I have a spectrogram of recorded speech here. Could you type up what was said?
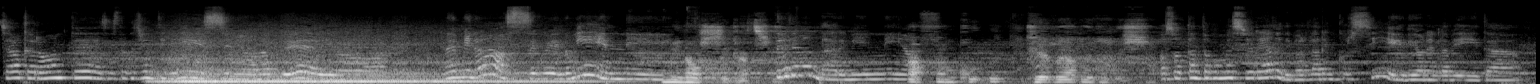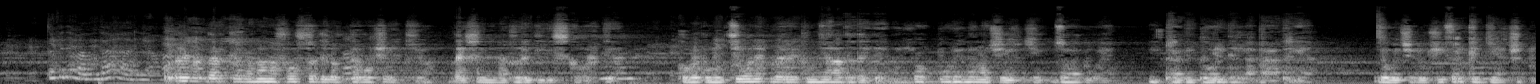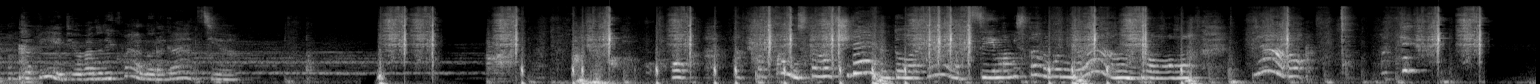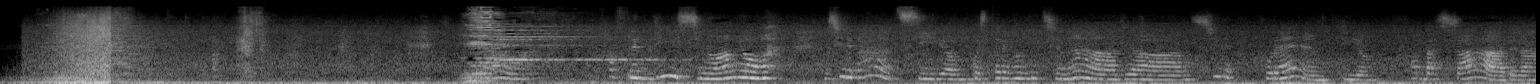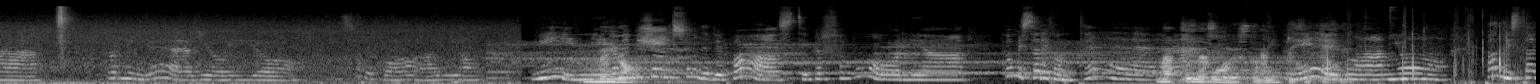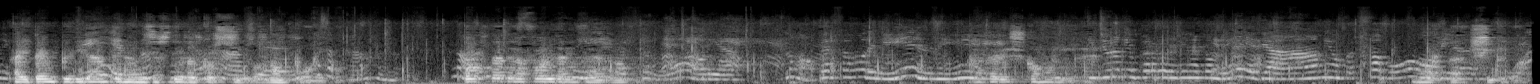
Ciao Caronte, sei stato gentilissimo, davvero. È Minosse quello, Minni. Minosse, grazie. Dove devo andare, Minni? Affanculo. Che reato hai commesso? Ho soltanto commesso il reato di parlare in corsivo nella vita. Dove devo andare? Potrei mandarti alla nona fossa dell'ottavo cerchio, dai seminatori di discordia. Come punizione verrai pugnalata dai demoni. Oppure nono cerchio, zona 2, i traditori della patria, dove c'è Lucifero che ghiaccia tutto. Ho capito, vado di qua allora, grazie. Oh, ma qua mi stanno uccidendo, ragazzi, ma mi stanno pugnalando. Piano. Ma che... Wow, fa freddissimo, amico. Siete pazzi, con quest'aria condizionata, siete furenti, abbassatela, torno indietro io. Siete fuori. Minni, non mi piace nessuno dei due posti, per favore. Fammi stare con te. Ma chi le vuole stanotte? prego, Amio. Fammi stare con Ai tempi di Dante non esisteva il corsivo, non puoi. Cosa fanno? No, Portatela fuori dall'inferno. Per favore. No, per favore. Preferisco morire. Ti giuro che imparo la Divina Commedia, Amio, per favore.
